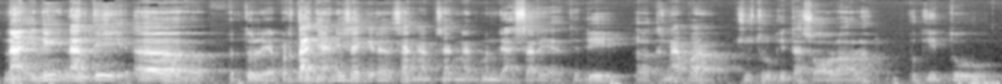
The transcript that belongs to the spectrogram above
Nah ini nanti eh, betul ya pertanyaan ini saya kira sangat-sangat mendasar ya. Jadi eh, kenapa justru kita seolah-olah begitu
